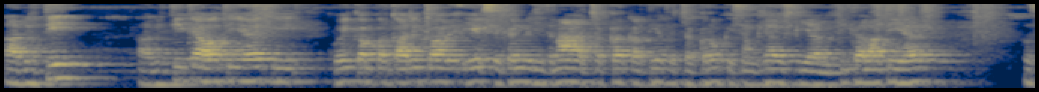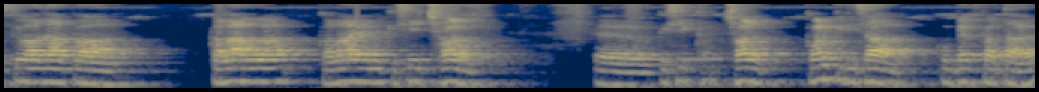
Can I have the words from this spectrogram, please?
आवृत्ति आवृत्ति क्या होती है कि कोई कंपनकारी कण एक सेकंड में जितना चक्कर करती है तो चक्करों की संख्या उसकी आवृत्ति कहलाती है। उसके बाद आपका कला हुआ, कला यानी किसी क्षण किसी क्षण, कण की दिशा को व्यक्त करता है,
